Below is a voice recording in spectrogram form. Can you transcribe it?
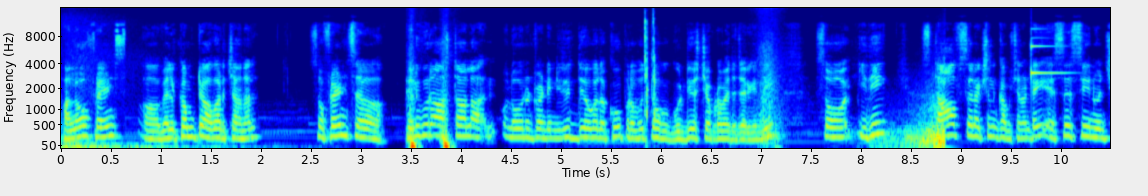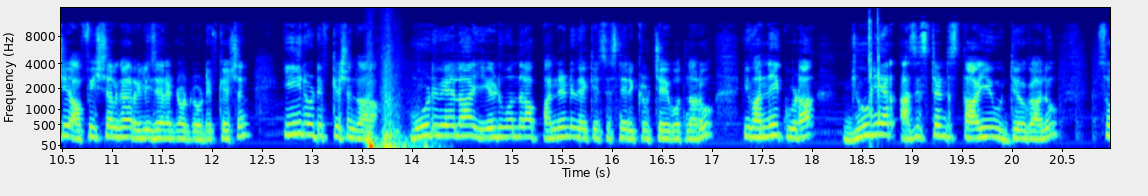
Hello friends, uh, welcome to our channel. So friends, uh, తెలుగు రాష్ట్రాలలో ఉన్నటువంటి నిరుద్యోగులకు ప్రభుత్వం ఒక గుడ్ న్యూస్ చెప్పడం అయితే జరిగింది. సో ఇది స్టాఫ్ సెలక్షన్ కమిషన్ అంటే ఎస్ఎస్సి నుంచి అఫీషియల్గా రిలీజ్ అయినటువంటి నోటిఫికేషన్ ఈ నోటిఫికేషన్ ద్వారా మూడు వేల ఏడు వందల పన్నెండు వేకెన్సీస్ని రిక్రూట్ చేయబోతున్నారు. ఇవన్నీ కూడా జూనియర్ అసిస్టెంట్ స్థాయి ఉద్యోగాలు. సో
